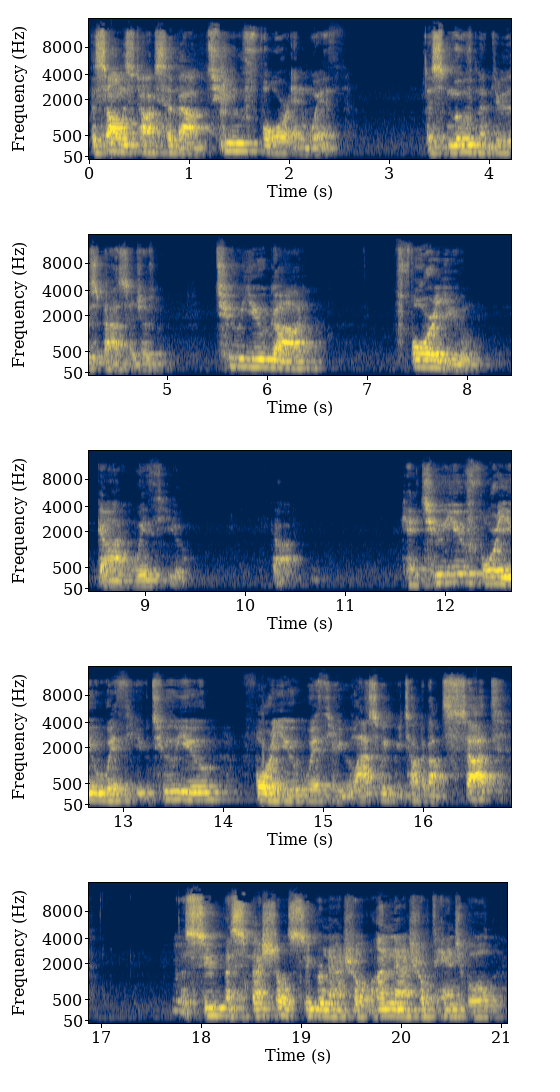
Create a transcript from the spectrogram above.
The psalmist talks about to, for, and with. This movement through this passage of to you, God, for you, God, with you, God. Okay, to you, for you, with you. To you, for you, with you. Last week we talked about sut, a, su- a special, supernatural, unnatural, tangible,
